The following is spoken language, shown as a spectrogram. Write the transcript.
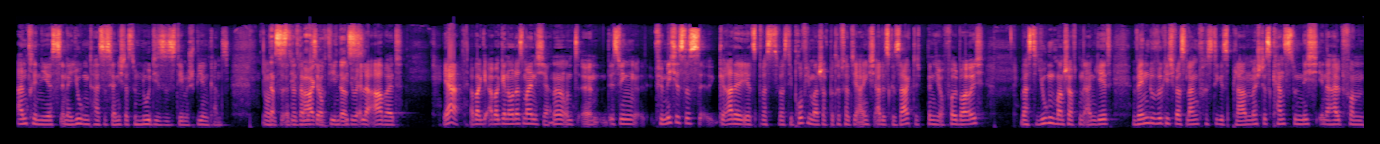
antrainierst in der Jugend, heißt es ja nicht, dass du nur diese Systeme spielen kannst. Und das äh, da muss ja auch die individuelle Arbeit ja, aber, aber genau das meine ich ja. Ne? Und äh, deswegen, für mich ist das gerade jetzt, was, was die Profimannschaft betrifft, habt ihr eigentlich alles gesagt. Ich bin ich auch voll bei euch. Was die Jugendmannschaften angeht, wenn du wirklich was Langfristiges planen möchtest, kannst du nicht innerhalb von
